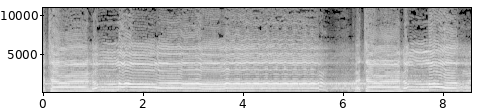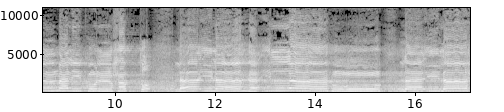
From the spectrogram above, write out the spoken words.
فتعالى الله. فتعالى الله الملك الحق. لا إله إلا هو. لا إله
